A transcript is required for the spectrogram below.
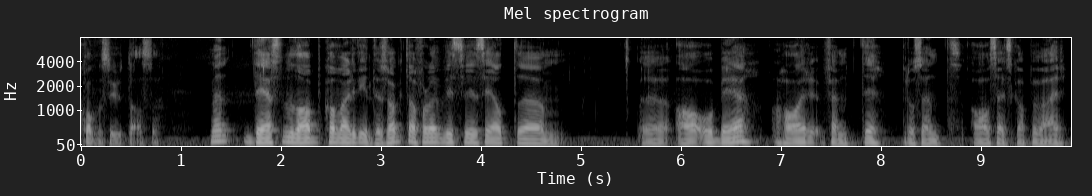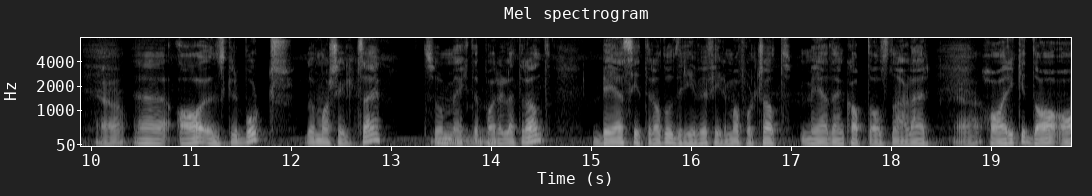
komme seg ut av. Altså. Men det som da kan være litt interessant, da, for det, hvis vi sier at eh, eh, A og B har 50% av selskapet hver. Ja. Uh, A ønsker bort, de har skilt seg som ektepar eller et eller annet. B sitter at og driver firma fortsatt med den kapitalen som er der. Ja. Har ikke da A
